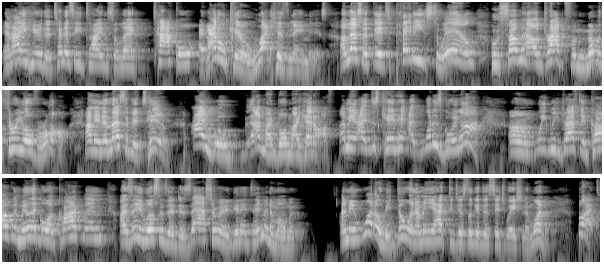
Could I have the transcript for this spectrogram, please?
and I hear the Tennessee Titans select tackle, and I don't care what his name is, unless if it's Penei Sewell, who somehow dropped from number three overall. I mean, unless if it's him, I will, I might blow my head off. I mean, I just can't, I, what is going on? Um, we, we drafted Conklin. We let go of Conklin. Isaiah Wilson's a disaster. We're going to get into him in a moment. I mean, what are we doing? I mean, you have to just look at this situation and wonder. But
